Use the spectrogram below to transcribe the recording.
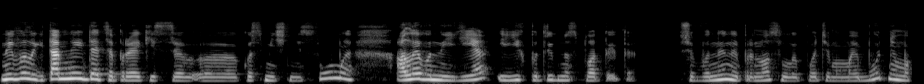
Невеликі. Там не йдеться про якісь е, космічні суми, але вони є, і їх потрібно сплатити, щоб вони не приносили потім у майбутньому.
